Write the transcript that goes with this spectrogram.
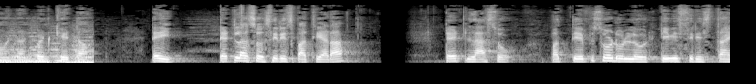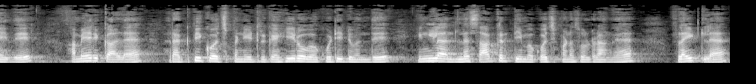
அவன் நண்பன் கேட்டான் டேய் டெட்லாசோ சீரிஸ் பாத்தியாடா டெட் லாசோ பத்து எபிசோடு உள்ள ஒரு டிவி சீரிஸ் தான் இது. அமெரிக்காவில் ரக்பி கோச் பண்ணிட்டு இருக்க ஹீரோவை கூட்டிட்டு வந்து இங்கிலாந்துல சாக்கர் டீமை கோச் பண்ண சொல்றாங்க. ஃப்ளைட்டில்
